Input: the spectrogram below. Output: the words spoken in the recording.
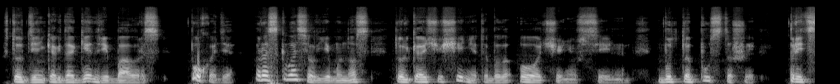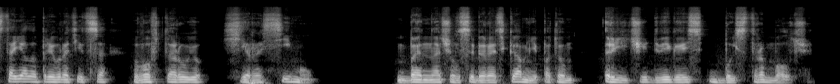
В тот день, когда Генри Бауэрс, походя, расквасил ему нос, только ощущение это было очень уж сильным, будто пустоши предстояло превратиться во вторую Хиросиму. Бен начал собирать камни, потом Ричи, двигаясь быстро, молча.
